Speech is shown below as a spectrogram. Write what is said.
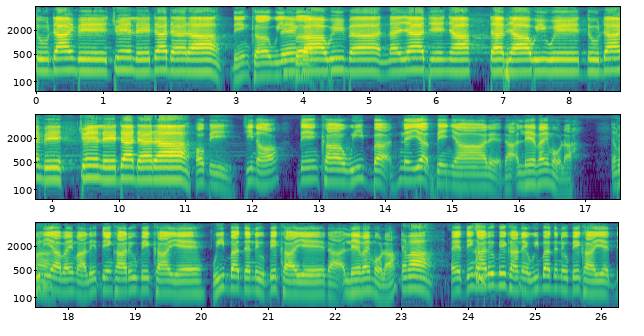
သူတိုင်းပေကျွင်းလေတတရာသင်္ခါဝိသင်္ပခါဝိပတ်နယပညာတပြာဝီဝေသူတိုင်းပေကျွင်းလေတတရာဟုတ်ပြီကြည့်နော်သင်္ခါဝိပတ်နှစ်ရက်ပညာတဲ့ဒါအလယ်ပိုင်းမို့လား ဒုတိယပိုင်းမှာလေသင်္ခါရုပိခာယေဝိပဿနုပိခာယေဒါအလယ်ပိုင်းမို့လားဓမ္မအဲသင်္ခါရုပိခာနဲ့ဝိပဿနုပိခာရဲ့တ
